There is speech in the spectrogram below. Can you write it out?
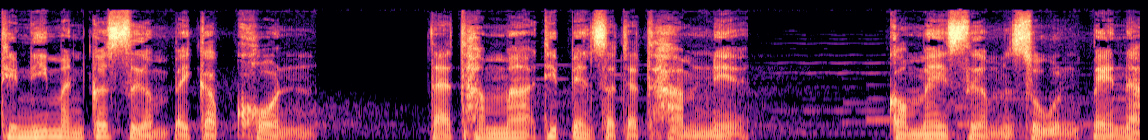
ทีนี้มันก็เสื่อมไปกับคน แต่ธรรมะที่เป็นสัจธรรมเนี่ย ก็ไม่เสื่อมสูญไปไหน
